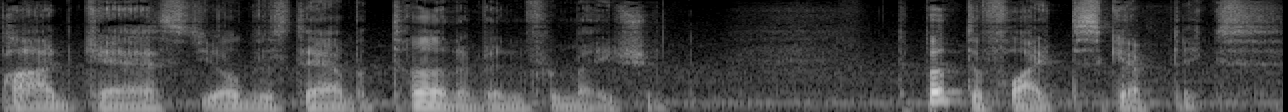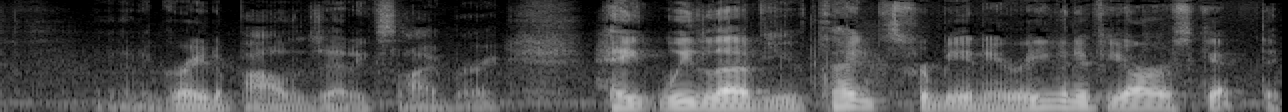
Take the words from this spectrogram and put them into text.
podcasts, you'll just have a ton of information to put to flight to skeptics and a great apologetics library. Hey, we love you. Thanks for being here. Even if you are a skeptic,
